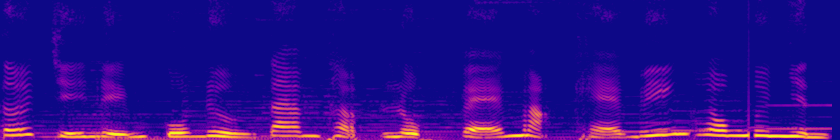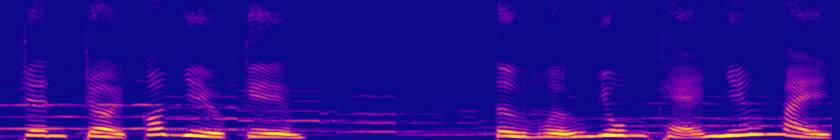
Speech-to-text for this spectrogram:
tới chỉ điểm của đường tam thập lục vẻ mặt khẽ biến hông ngư nhìn trên trời có diều kiều. Từ hữu dung khẽ nhíu mày,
